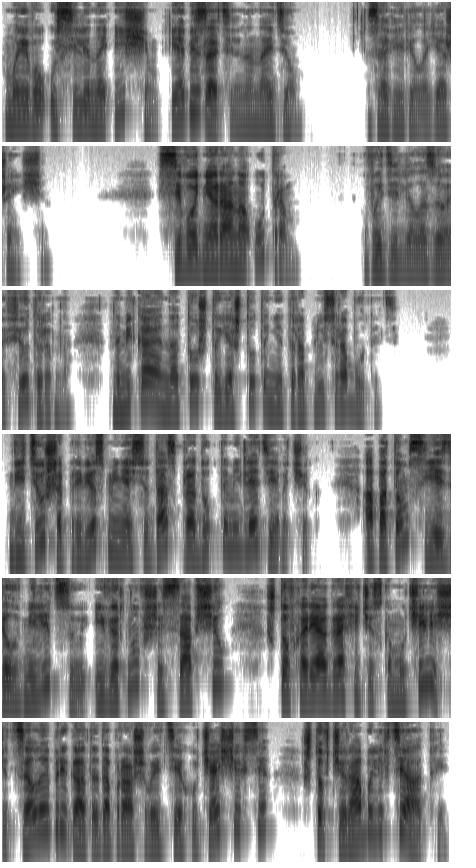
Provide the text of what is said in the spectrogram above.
Мы его усиленно ищем и обязательно найдем», — заверила я женщин. «Сегодня рано утром», — выделила Зоя Федоровна, намекая на то, что я что-то не тороплюсь работать. Витюша привез меня сюда с продуктами для девочек, а потом съездил в милицию и, вернувшись, сообщил, что в хореографическом училище целая бригада допрашивает тех учащихся, что вчера были в театре,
